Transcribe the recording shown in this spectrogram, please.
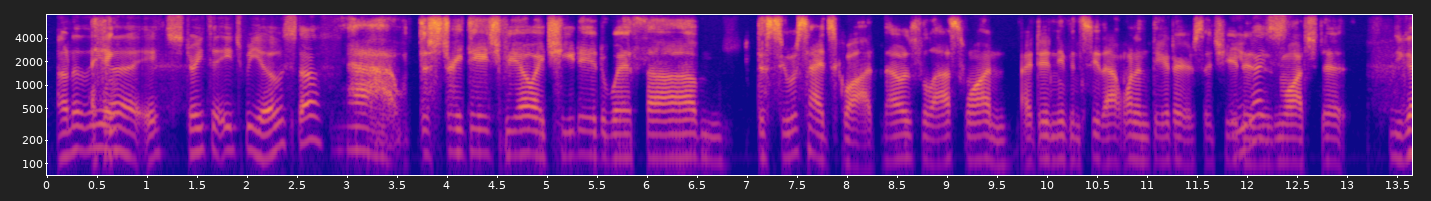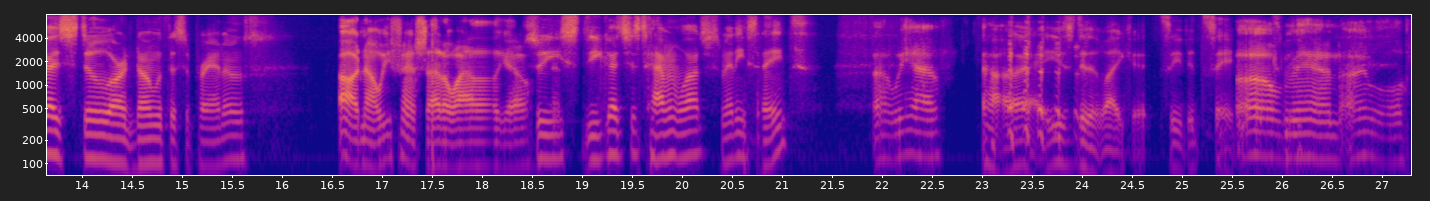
Out of the uh, straight to HBO stuff. Yeah, the straight to HBO. I cheated with um the Suicide Squad. That was the last one. I didn't even see that one in theaters. I cheated guys- and watched it. You guys still aren't done with The Sopranos, Oh no, we finished that a while ago. so you you guys just haven't watched Many Saints. Uh, we have. Oh, right. you just didn't like it, so you didn't say it. Oh man, I will.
